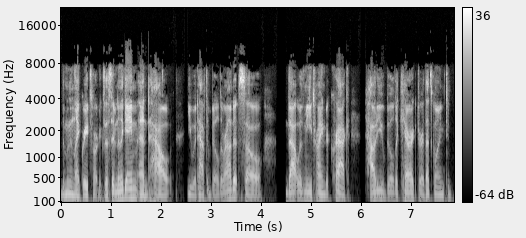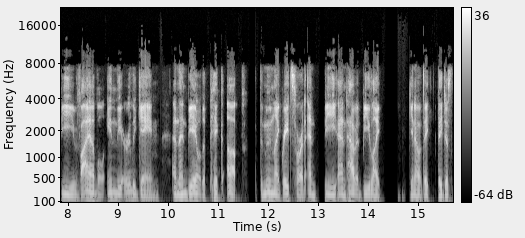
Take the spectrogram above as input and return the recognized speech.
the Moonlight Greatsword existed in the game and how you would have to build around it. So that was me trying to crack how do you build a character that's going to be viable in the early game and then be able to pick up the Moonlight Greatsword and be and have it be like, you know, they they just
